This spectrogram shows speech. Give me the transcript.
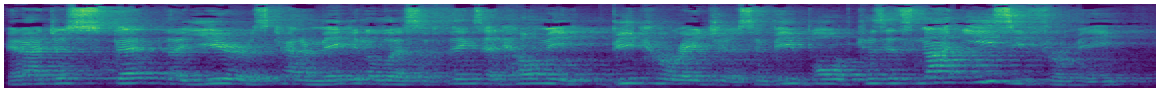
And I just spent the years kind of making a list of things that help me be courageous and be bold because it's not easy for me.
